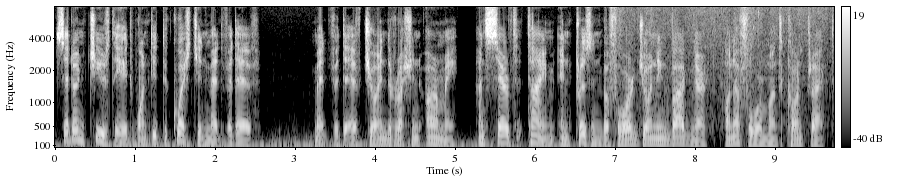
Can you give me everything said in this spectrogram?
said on Tuesday it wanted to question Medvedev. Medvedev joined the Russian army and served time in prison before joining Wagner on a four month contract.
